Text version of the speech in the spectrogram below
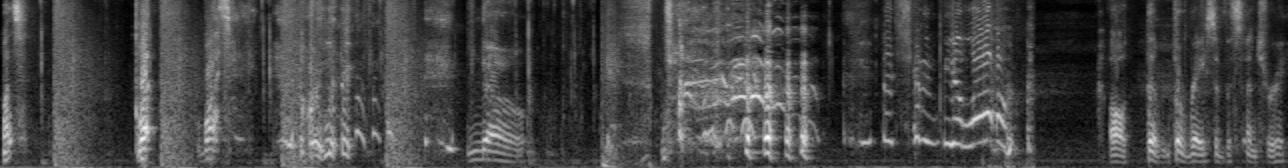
What? What? What? no. that shouldn't be allowed. Oh, the the race of the century.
